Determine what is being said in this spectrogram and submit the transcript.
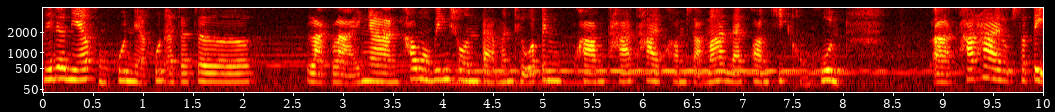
ในเดือนนี้ของคุณเนี่ยคุณอาจจะเจอหลากหลายงานเข้ามาวิ่งชน แต่มันถือว่าเป็นความท้าทายความสามารถและความคิดของคุณ ท้าทายสติ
